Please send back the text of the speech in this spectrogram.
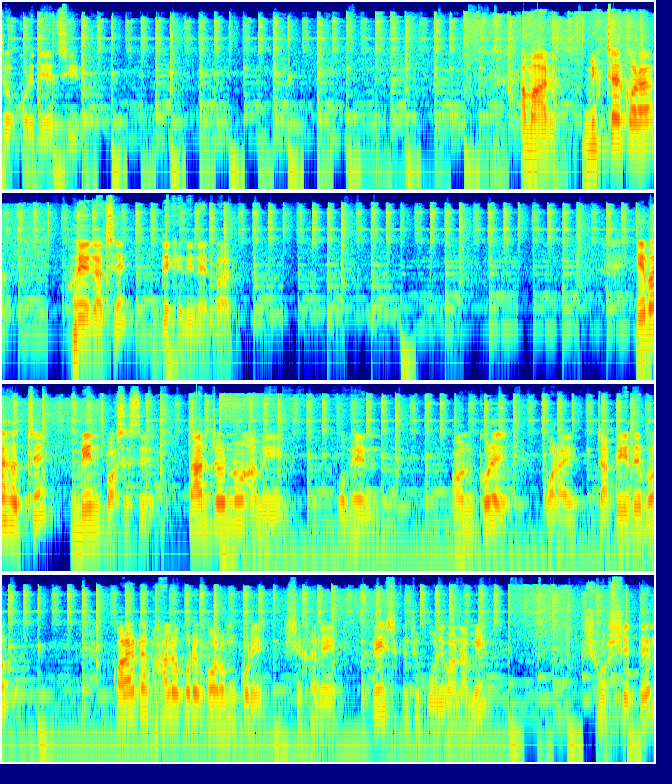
যোগ করে দিয়েছি। আমার মিক্সচার করা হয়ে গেছে, দেখে নিন একবার। এবার হচ্ছে মেন প্রসেসে তার জন্য আমি ওভেন অন করে কড়াই চাপিয়ে দেব। কড়াইটা ভালো করে গরম করে সেখানে বেশ কিছু পরিমাণ আমি সর্ষের তেল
